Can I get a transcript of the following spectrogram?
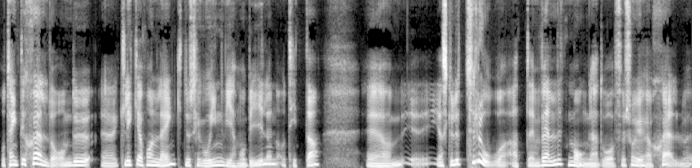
Och tänk dig själv då, om du eh, klickar på en länk, du ska gå in via mobilen och titta. Ehm, jag skulle tro att väldigt många då, för så gör jag själv,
